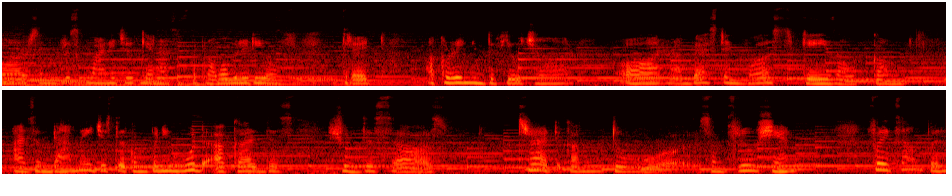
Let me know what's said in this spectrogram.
or some risk manager can assess the probability of threat occurring in the future or best and worst case outcome and some damages the company would occur this should this uh, threat come to uh, some fruition for example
